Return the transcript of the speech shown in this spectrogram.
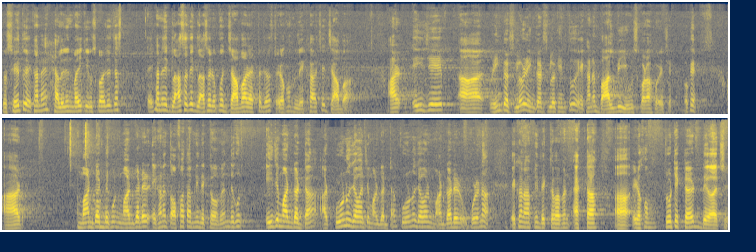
তো সেহেতু এখানে হ্যালোজেন বাইক ইউজ করা যায় জাস্ট এখানে গ্লাস আছে গ্লাসের উপর জাবার একটা জাস্ট এরকম লেখা আছে জাবা আর এই যে রিঙ্কার্সগুলো রিঙ্কার্সগুলো কিন্তু এখানে বাল্বই ইউজ করা হয়েছে ওকে আর মাঠগার্ড দেখুন মাঠগার্ডের এখানে তফাৎ আপনি দেখতে পাবেন। দেখুন, এই যে মাঠগার্ডটা আর পুরনো যাওয়ার যে মাঠগার্ডটা পুরনো যাওয়ার মাঠগার্ডের উপরে না, এখানে আপনি দেখতে পাবেন একটা এরকম প্রোটেক্টার দেওয়া আছে।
